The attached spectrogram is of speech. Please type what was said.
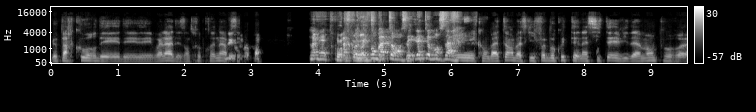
le parcours des, des- voilà, des entrepreneurs. Des combattants. Ouais, Pour- Par contre, des combattants, c'est exactement ça. Oui, combattant, parce qu'il faut beaucoup de ténacité, évidemment, pour euh,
